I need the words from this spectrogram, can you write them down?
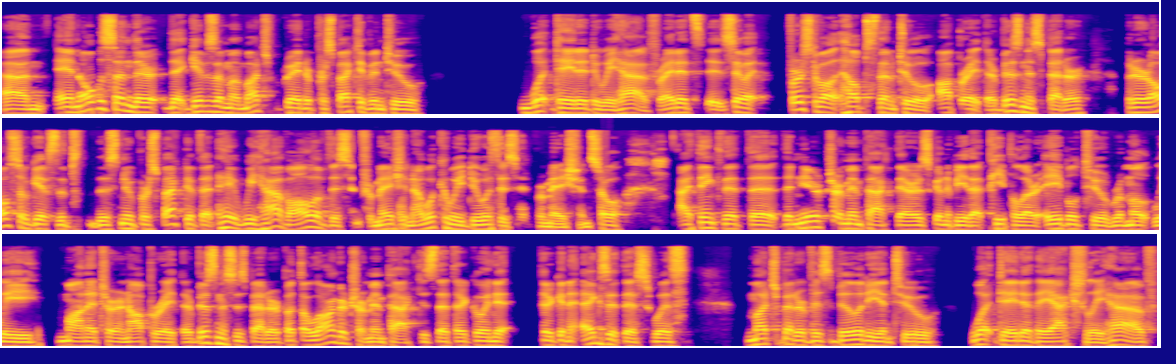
Um, and all of a sudden that gives them a much greater perspective into what data do we have right? It's, so it, first of all it helps them to operate their business better but it also gives this, new perspective that hey, we have all of this information now. What can we do with this information? So I think that the the near term impact there is going to be that people are able to remotely monitor and operate their businesses better. But the longer term impact is that they're going to they're going to exit this with much better visibility into what data they actually have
